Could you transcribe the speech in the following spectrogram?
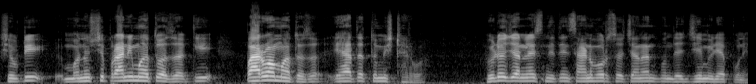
शेवटी मनुष्य प्राणी महत्त्वाचं की पारवा महत्त्वाचं हे आता तुम्हीच ठरवा. व्हिडिओ जर्नलिस्ट नितीन सांडबोरसह चंदन पुंदे जी मीडिया पुणे.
